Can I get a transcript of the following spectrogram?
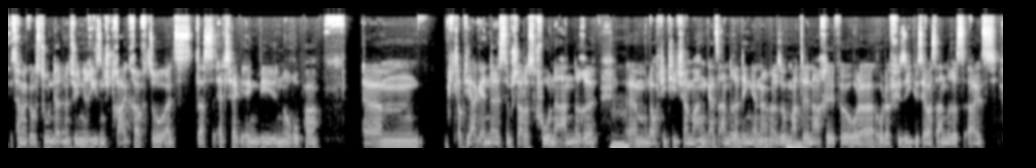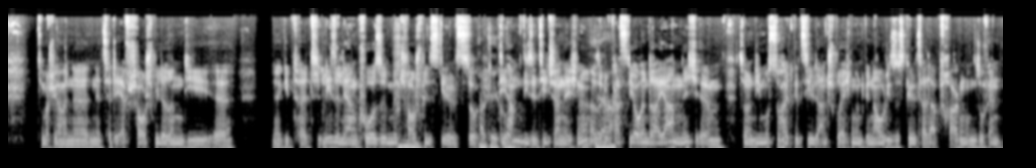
ich sag mal, Ghost Student hat natürlich eine riesen Strahlkraft, so als das AdTech irgendwie in Europa. Ähm, ich glaube, die Agenda ist im Status quo eine andere mhm. ähm, und auch die Teacher machen ganz andere Dinge. Ne? Also mhm. Mathe-Nachhilfe oder, oder Physik ist ja was anderes als zum Beispiel haben wir eine, eine ZDF-Schauspielerin, die äh, gibt halt Leselernkurse mit mhm. Schauspielskills. So. Okay, cool. Die haben diese Teacher nicht. Ne? Also ja. du kannst die auch in drei Jahren nicht, ähm, sondern die musst du halt gezielt ansprechen und genau diese Skills halt abfragen. Insofern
